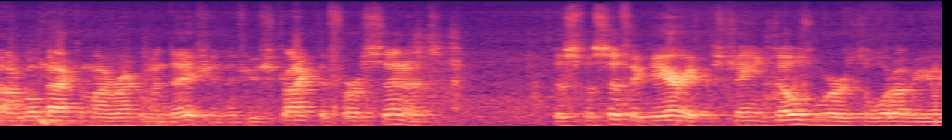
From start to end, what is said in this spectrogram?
Now, I'll go back to my recommendation. If you strike the first sentence, the specific areas, change those words to whatever you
